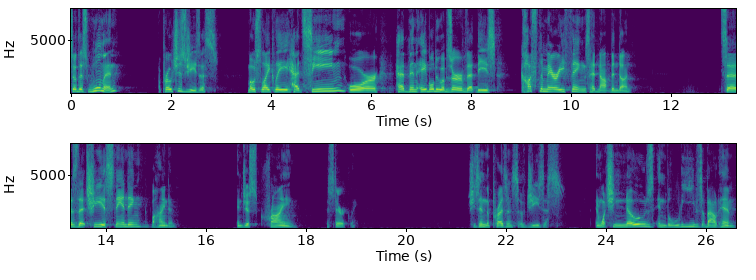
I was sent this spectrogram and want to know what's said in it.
So, this woman approaches Jesus, most likely had seen or had been able to observe that these customary things had not been done. It says that she is standing behind him and just crying hysterically. She's in the presence of Jesus. And what she knows and believes about him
